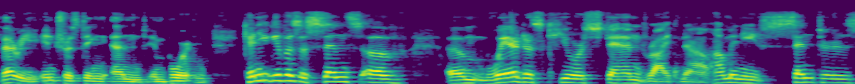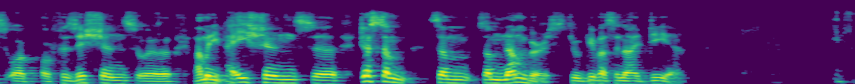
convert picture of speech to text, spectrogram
very interesting and important. Can you give us a sense of um, where does Cure stand right now? How many centers or, or physicians, or how many patients? Uh, just some some some numbers to give us an idea. It's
